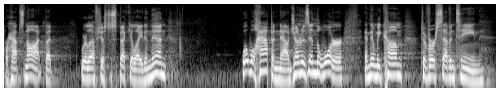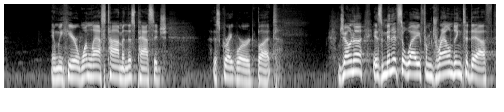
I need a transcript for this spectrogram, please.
Perhaps not, but we're left just to speculate. And then what will happen now? Jonah's in the water, and then we come to verse 17. And we hear one last time in this passage this great word, but. Jonah is minutes away from drowning to death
